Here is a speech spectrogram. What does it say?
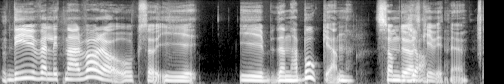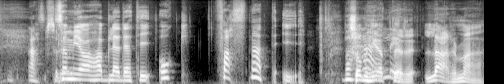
det är ju väldigt närvaro också i, i den här boken som du har Ja. skrivit nu. Absolut. Som jag har bläddrat i och fastnat i. Vad Som härligt. heter Larma,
